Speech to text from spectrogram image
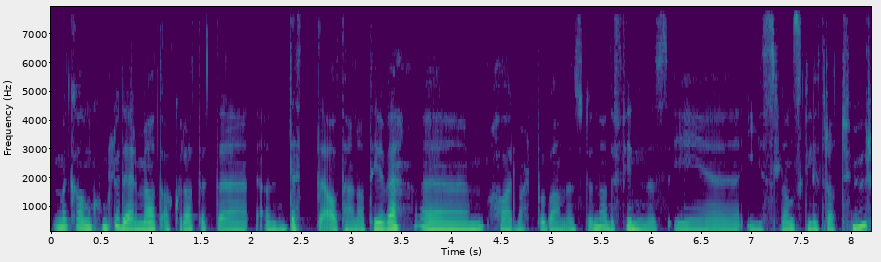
Vi kan konkludere med at akkurat dette, dette alternativet uh, har vært på banen en stund. Og det finnes i uh, islandsk litteratur,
